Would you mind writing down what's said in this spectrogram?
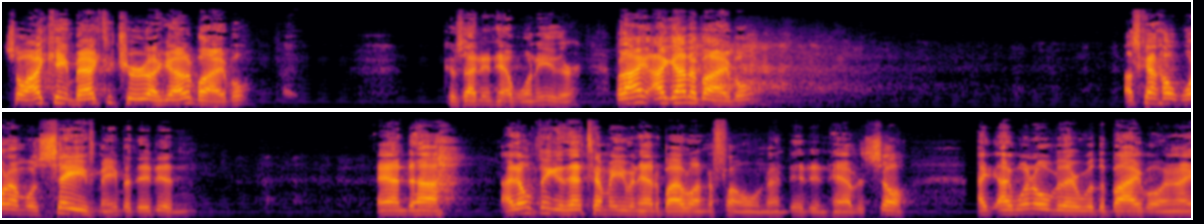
So I came back to church. I got a Bible because I didn't have one either. But I, I got a Bible. I was kind of hoping one of them would save me, but they didn't. And uh, I don't think at that time I even had a Bible on the phone. They didn't have it. So I, I went over there with the Bible, and I,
